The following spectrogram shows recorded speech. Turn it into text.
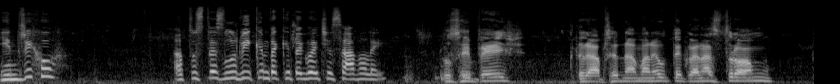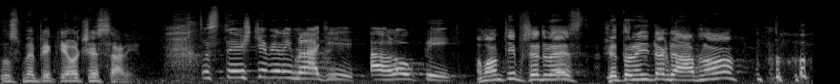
Jindřichu, a tu jste s Ludvíkem taky takhle česávali? Tu si píš, která před náma neutekla na strom, tu jsme pěkně očesali. To jste ještě byli mladí a hloupí. A mám ti předvést, že to není tak dávno?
